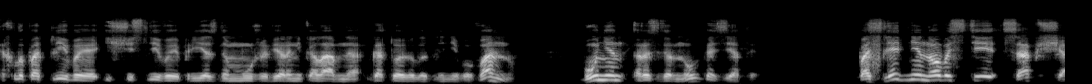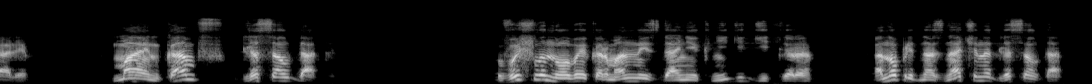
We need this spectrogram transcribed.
хлопотливая и счастливая приездом мужа Вера Николаевна готовила для него ванну, Бунин развернул газеты. Последние новости сообщали. «Майнкампф для солдат». Вышло новое карманное издание книги Гитлера. Оно предназначено для солдат.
